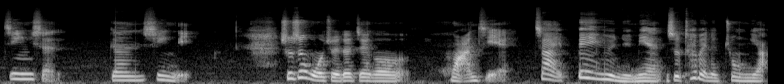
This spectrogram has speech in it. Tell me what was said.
精神跟心理。其实我觉得这个环节在备孕里面是特别的重要。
